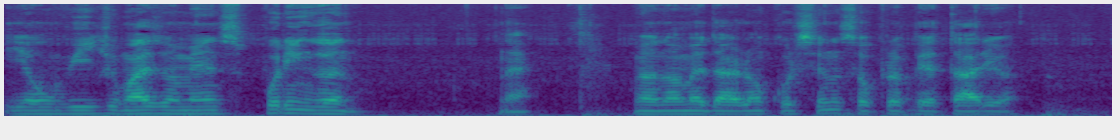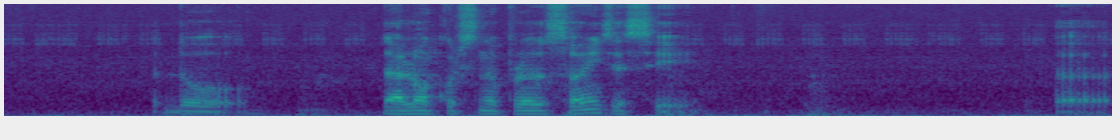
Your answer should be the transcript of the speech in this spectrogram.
e é um vídeo mais ou menos por engano, né? Meu nome é Darlon Cursino, sou proprietário do Darlon Cursino Produções, esse uh,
